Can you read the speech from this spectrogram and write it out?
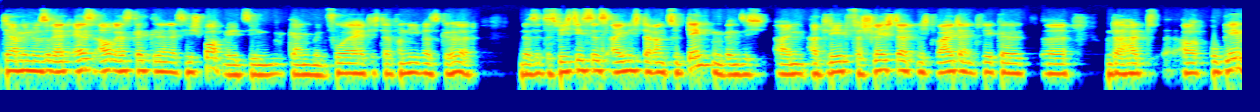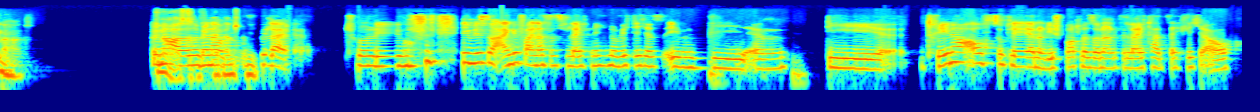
Terminus Red S auch erst kennengelernt, als ich in die Sportmedizin gegangen bin. Vorher hätte ich davon nie was gehört. Und das, das Wichtigste ist eigentlich daran zu denken, wenn sich ein Athlet verschlechtert, nicht weiterentwickelt äh, und da halt auch Probleme hat. Genau, genau also genau, vielleicht, Entschuldigung, mir ist nur eingefallen, dass es vielleicht nicht nur wichtig ist, eben die, ähm, die Trainer aufzuklären und die Sportler, sondern vielleicht tatsächlich auch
